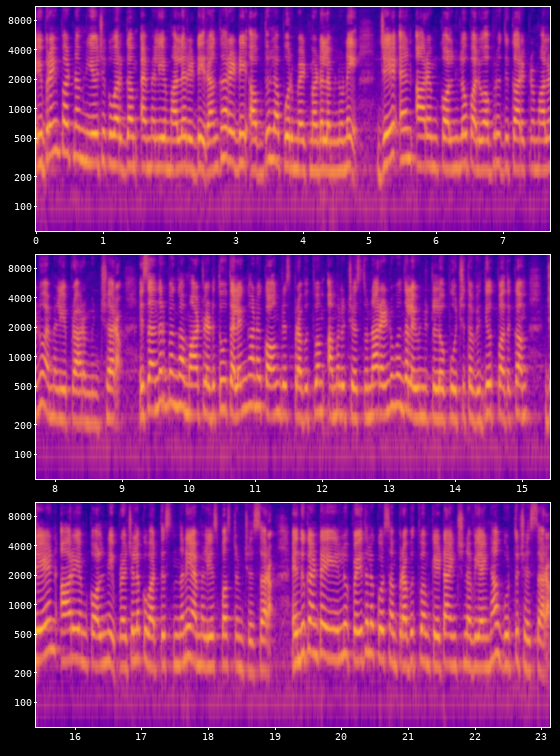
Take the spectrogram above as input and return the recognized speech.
ఇబ్రహీంపట్నం నియోజకవర్గం ఎమ్మెల్యే మల్లారెడ్డి రంగారెడ్డి అబ్దుల్లాపూర్ మెట్ మండలంలోని జేఎన్ఆర్ఎం కాలనీలో పలు అభివృద్ధి కార్యక్రమాలను ఎమ్మెల్యే ప్రారంభించారు. ఈ సందర్భంగా మాట్లాడుతూ తెలంగాణ కాంగ్రెస్ ప్రభుత్వం అమలు చేస్తున్న రెండు వందల యూనిట్లలోపు ఉచిత విద్యుత్ పథకం జేఎన్ఆర్ఎం కాలనీ ప్రజలకు వర్తిస్తుందని ఎమ్మెల్యే స్పష్టం చేశారు. ఎందుకంటే ఈ ఇల్లు పేదల కోసం ప్రభుత్వం కేటాయించినవి అయినా గుర్తు చేశారు.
